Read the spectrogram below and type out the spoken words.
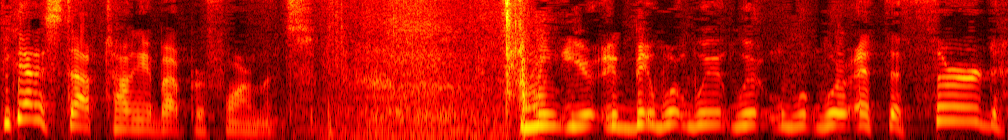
You got to stop talking about performance. I mean, we're, we're, we're, at the third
